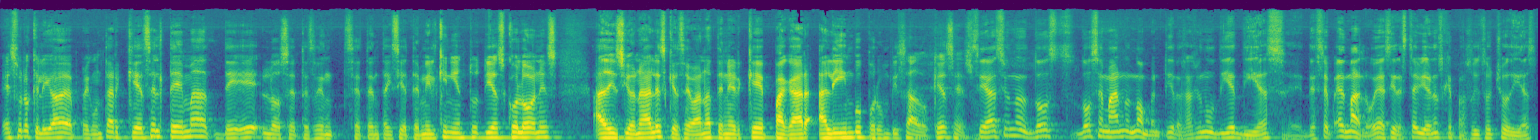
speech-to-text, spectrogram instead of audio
Eso es lo que le iba a preguntar. ¿Qué es el tema de los 77.510 colones adicionales que se van a tener que pagar al INBU por un visado? ¿Qué es eso? Sí, hace unas dos, semanas, no, mentiras, hace unos 10 días, eh, de es más, lo voy a decir, este viernes que pasó, hizo 8 días,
